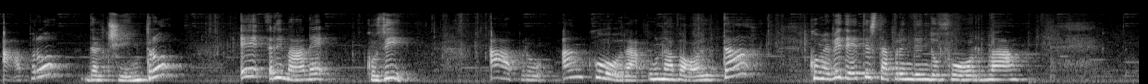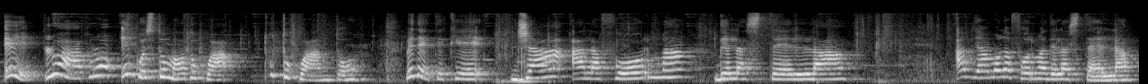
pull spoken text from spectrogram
apro dal centro e rimane così. Apro ancora una volta come vedete sta prendendo forma. E lo apro in questo modo qua tutto quanto. Vedete che già ha la forma della stella. Abbiamo la forma della stella.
